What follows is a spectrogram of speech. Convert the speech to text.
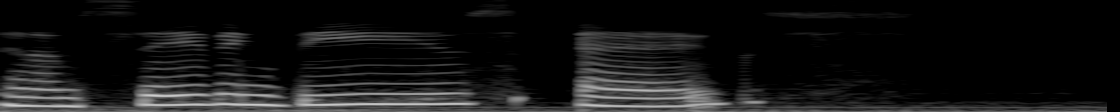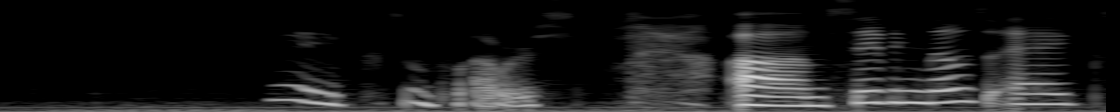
and I'm saving these eggs. Yay, for some flowers. Um, saving those eggs.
